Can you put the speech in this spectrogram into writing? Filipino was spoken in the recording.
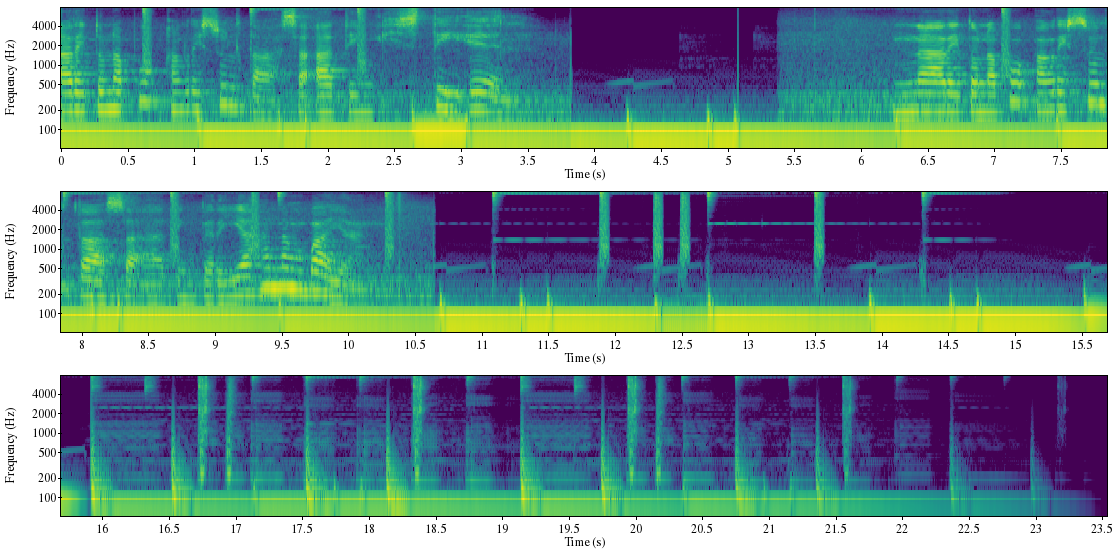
Narito na po ang resulta sa ating STL. Narito na po ang resulta sa ating peryahan ng bayan.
